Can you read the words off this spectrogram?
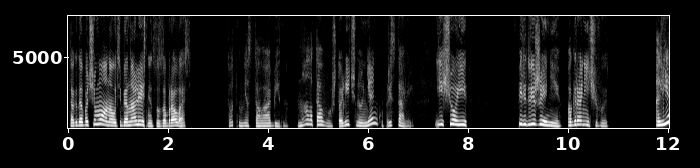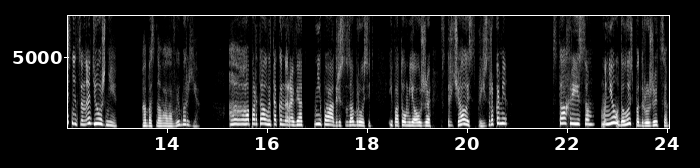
«Тогда почему она у тебя на лестницу забралась?» Тут мне стало обидно. Мало того, что личную няньку приставили, еще и в передвижении ограничивают. А лестница надежнее, обосновала выбор я. А порталы так и норовят не по адресу забросить. И потом я уже встречалась с призраками. С Тахрисом мне удалось подружиться.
